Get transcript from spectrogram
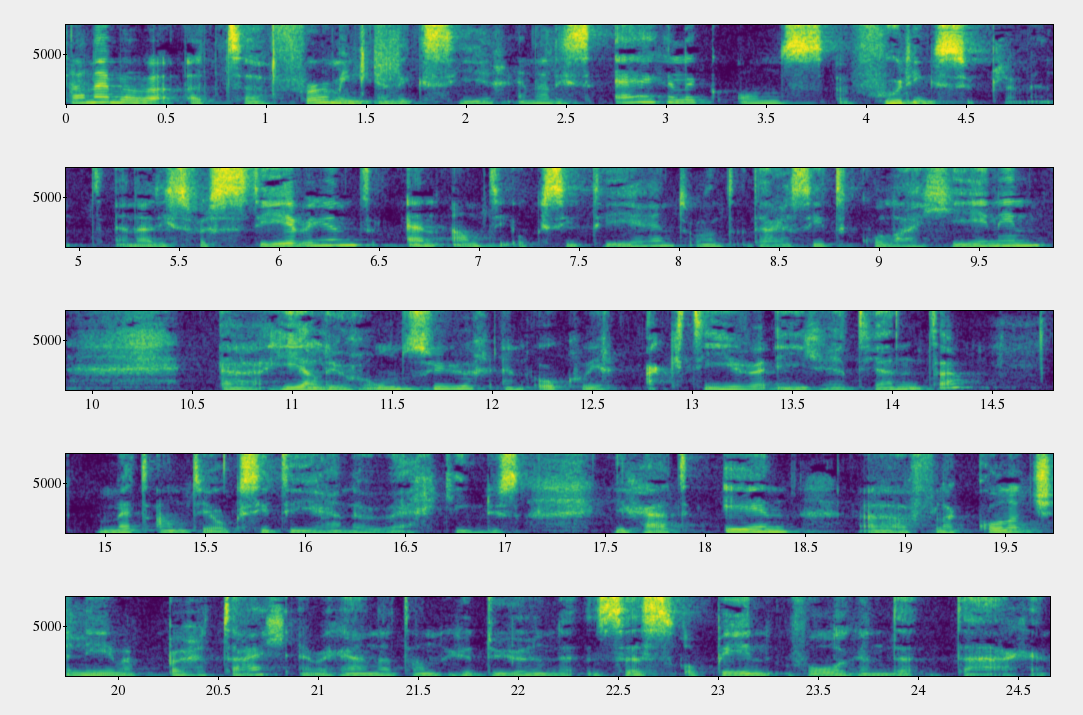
Dan hebben we het Firming Elixir en dat is eigenlijk ons voedingssupplement. En dat is verstevigend en antioxiderend, want daar zit collageen in, uh, hyaluronzuur en ook weer actieve ingrediënten met antioxiderende werking. Dus je gaat één uh, flaconnetje nemen per dag en we gaan dat dan gedurende zes opeenvolgende dagen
